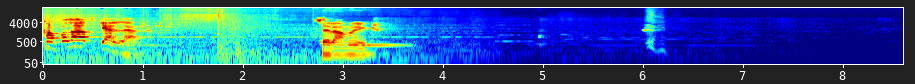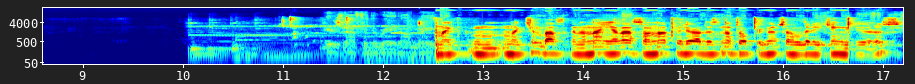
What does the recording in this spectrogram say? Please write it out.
kafalı askerler? Selamünaleyküm. Mak makin baskınından yıllar sonra Pelo Adası'na topyekun saldırı için gidiyoruz.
